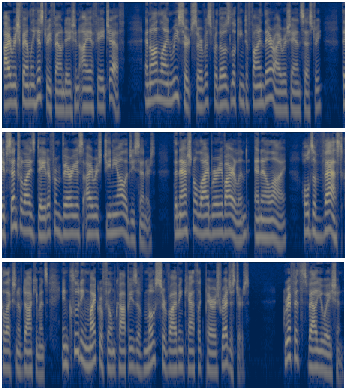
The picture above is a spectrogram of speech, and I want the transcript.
Irish Family History Foundation, IFHF, an online research service for those looking to find their Irish ancestry. They've centralized data from various Irish genealogy centers. The National Library of Ireland, NLI, holds a vast collection of documents, including microfilm copies of most surviving Catholic parish registers. Griffith's Valuation.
